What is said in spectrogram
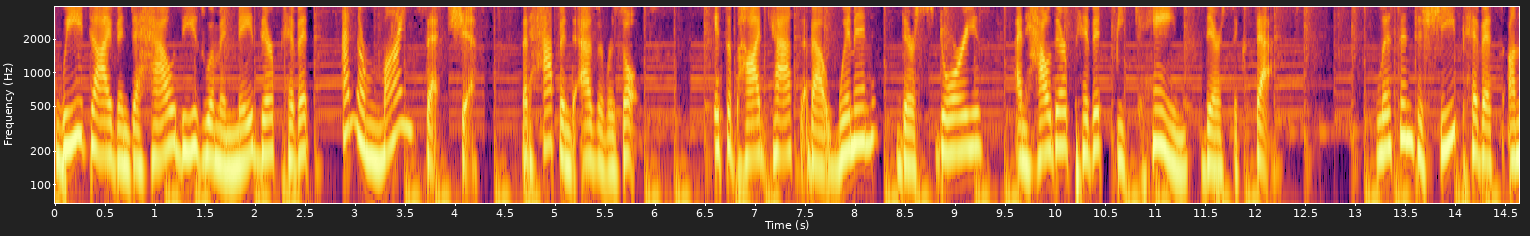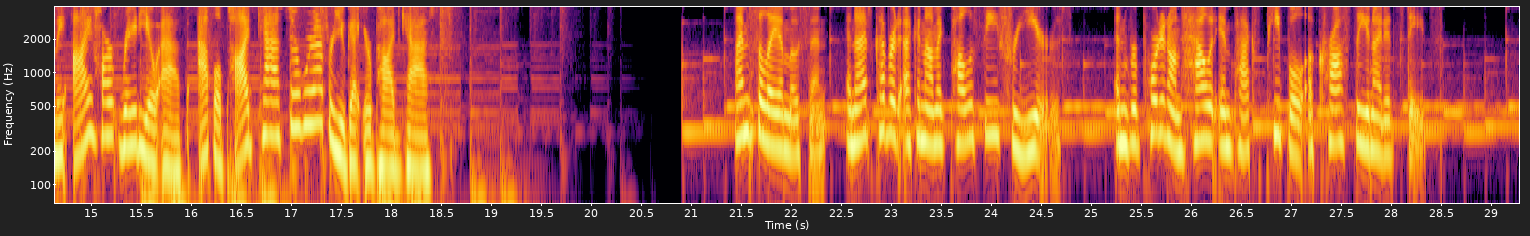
We dive into how these women made their pivot and their mindset shifts that happened as a result. It's a podcast about women, their stories, and how their pivot became their success. Listen to She Pivots on the iHeartRadio app, Apple Podcasts, or wherever you get your podcasts. I'm Saleha Mohsin, and I've covered economic policy for years and reported on how it impacts people across the United States.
